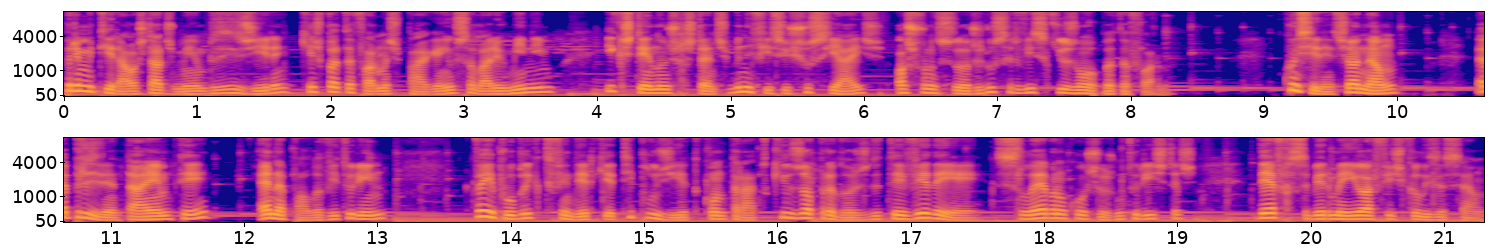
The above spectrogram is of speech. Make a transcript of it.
permitirá aos Estados-membros exigirem que as plataformas paguem o salário mínimo e que estendam os restantes benefícios sociais aos fornecedores do serviço que usam a plataforma. Coincidência ou não, a presidente da AMT, Ana Paula Vitorino, veio a público defender que a tipologia de contrato que os operadores de TVDE celebram com os seus motoristas deve receber maior fiscalização,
